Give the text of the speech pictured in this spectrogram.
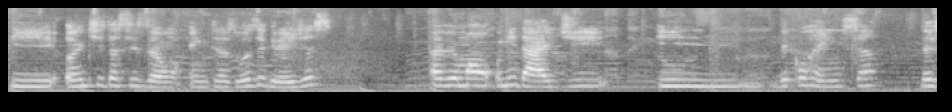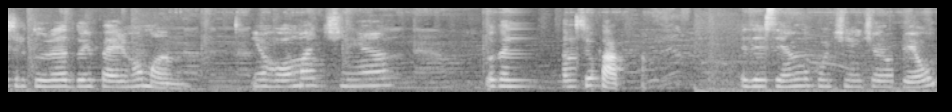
E antes da cisão entre as duas igrejas, havia uma unidade em decorrência da estrutura do Império Romano. Em Roma tinha localizado seu Papa, exercendo no continente europeu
